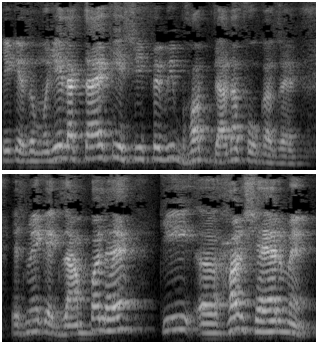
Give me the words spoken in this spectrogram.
ठीक है तो मुझे लगता है कि इस चीज़ पे भी बहुत ज़्यादा फोकस है। इसमें एक एग्ज़ाम्पल है कि हर शहर में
